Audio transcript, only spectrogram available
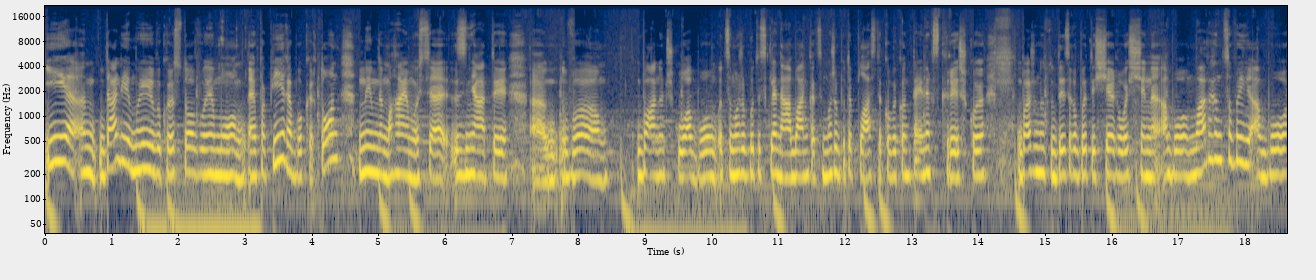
І е, далі ми використовуємо е, папір або картон, ним намагаємося зняти е, в баночку, або це може бути скляна банка, це може бути пластиковий контейнер з кришкою. Бажано туди зробити ще розчин або марганцевий, або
